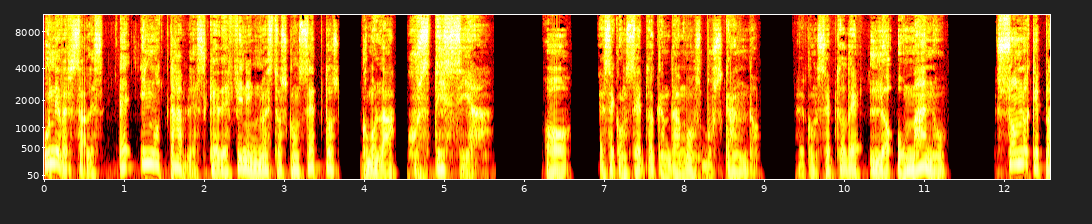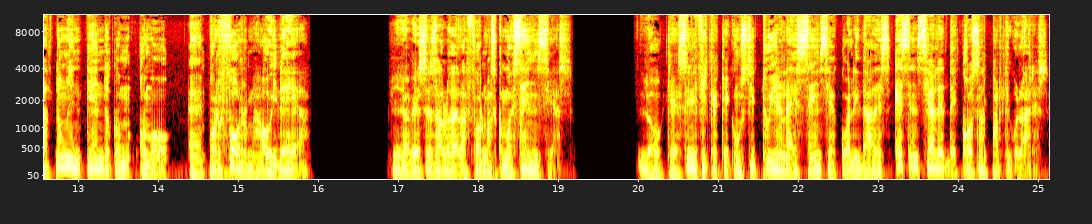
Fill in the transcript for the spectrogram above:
universales e inmutables que definen nuestros conceptos como la justicia o ese concepto que andamos buscando, el concepto de lo humano, son lo que Platón entiende como, eh, por forma o idea. Y a veces habla de las formas como esencias lo que significa que constituyen la esencia cualidades esenciales de cosas particulares.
